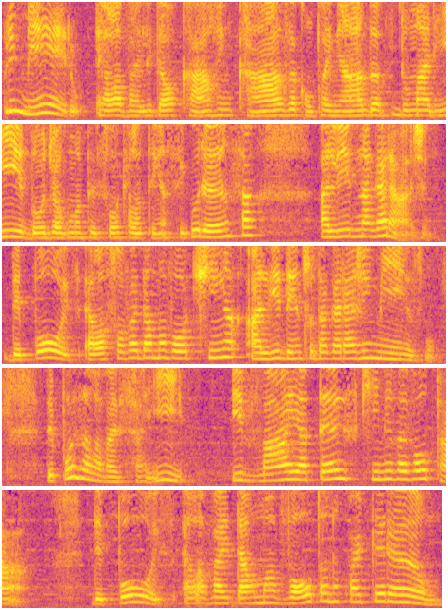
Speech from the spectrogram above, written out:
primeiro ela vai ligar o carro em casa, acompanhada do marido ou de alguma pessoa que ela tenha segurança ali na garagem. Depois, ela só vai dar uma voltinha ali dentro da garagem mesmo. Depois ela vai sair e vai até a esquina e vai voltar. Depois ela vai dar uma volta no quarteirão.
